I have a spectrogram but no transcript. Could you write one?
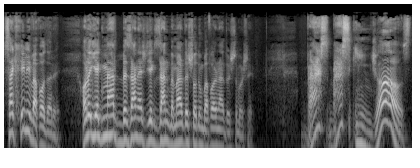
سگ خیلی وفا داره. حالا یک مرد به زنش یک زن به مردش شد اون وفا رو نداشته باشه. بس بس اینجاست.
